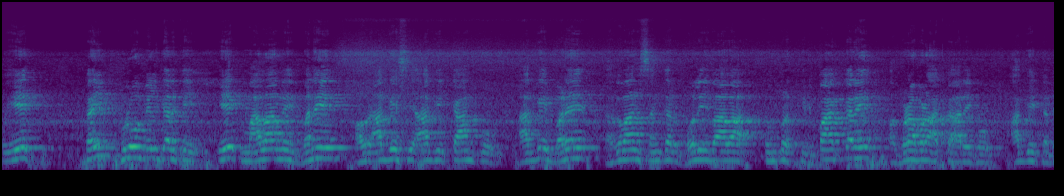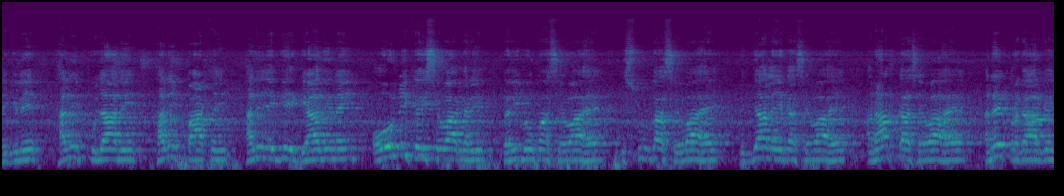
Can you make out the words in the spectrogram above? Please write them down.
वो एक कई फूलों मिलकर के एक माला में बने और आगे से आगे काम को आगे बढ़े। भगवान शंकर भोले बाबा उन पर कृपा करें और बड़ा बड़ा कार्य को आगे करने के लिए खाली पूजा नहीं खाली पाठ नहीं खाली यज्ञ ज्ञादी नहीं, और भी कई सेवा करें। गरीबों का सेवा है, स्कूल का सेवा है, विद्यालय का सेवा है, अनाथ का सेवा है, अनेक प्रकार के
